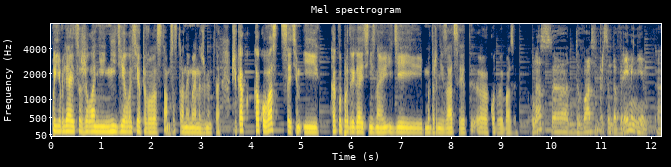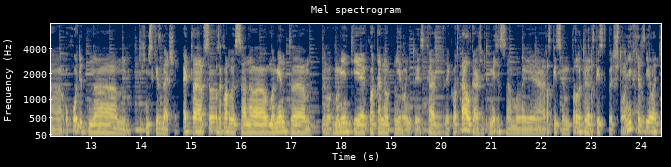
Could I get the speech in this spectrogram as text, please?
появляется желание не делать этого там со стороны менеджмента. Вообще, как, как у вас с этим и как вы продвигаете, не знаю, идеи модернизации э, кодовой базы? У нас 20% э, времени э, уходит на технические задачи. Это все закладывается на момент, на моменте квартального планирования. То есть каждый квартал, каждые три месяца мы расписываем, продукты расписывают, что они хотят сделать,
